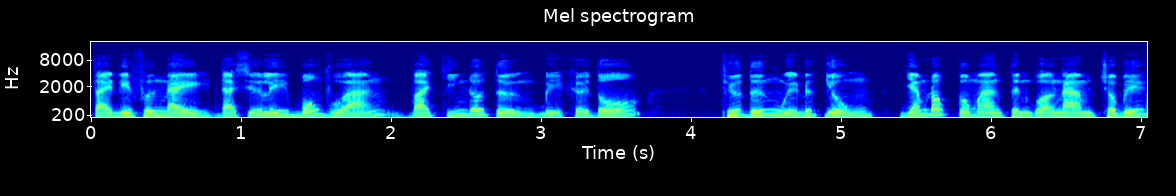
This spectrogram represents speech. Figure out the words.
tại địa phương này đã xử lý 4 vụ án và 9 đối tượng bị khởi tố. Thiếu tướng Nguyễn Đức Dũng, Giám đốc Công an tỉnh Quảng Nam cho biết,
